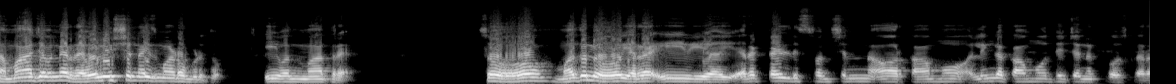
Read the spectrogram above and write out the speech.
ಸಮಾಜವನ್ನೇ ರೆವಲ್ಯೂಷನೈಸ್ ಮಾಡೋಗ್ಬಿಡ್ತು ಈ ಒಂದು ಮಾತ್ರೆ. ಸೊ ಮೊದಲು ಎರ, ಈ ಎರೆಕ್ಟೈಲ್ ಡಿಸ್ಫಂಕ್ಷನ್ ಆರ್ ಕಾಮೋ, ಲಿಂಗ ಕಾಮೋದ್ಯಜನಕ್ಕೋಸ್ಕರ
